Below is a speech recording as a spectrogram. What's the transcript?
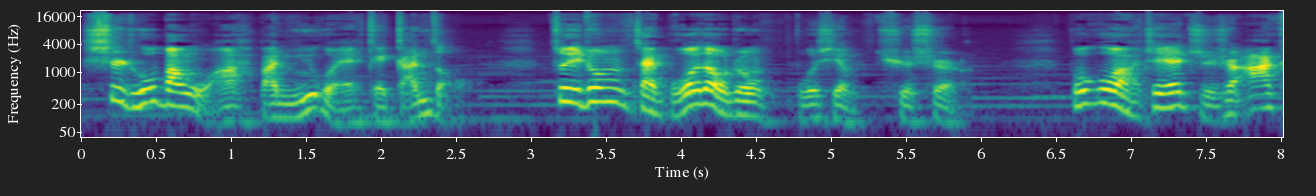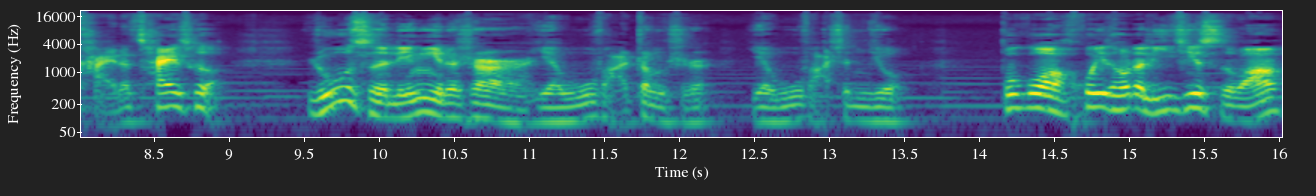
试图帮我把女鬼给赶走，最终在搏斗中不幸去世了。不过这也只是阿凯的猜测，如此灵异的事儿也无法证实，也无法深究。不过，灰头的离奇死亡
